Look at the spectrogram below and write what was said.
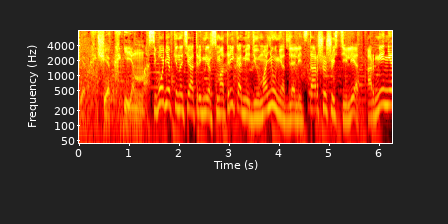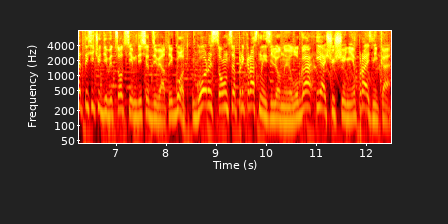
чек. Чек-ин. Сегодня в кинотеатре «Мир. Смотри» комедию «Манюня» для лиц старше 6 лет. Армения 1979 год. Горы, солнце, прекрасные зеленые луга и ощущение праздника.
